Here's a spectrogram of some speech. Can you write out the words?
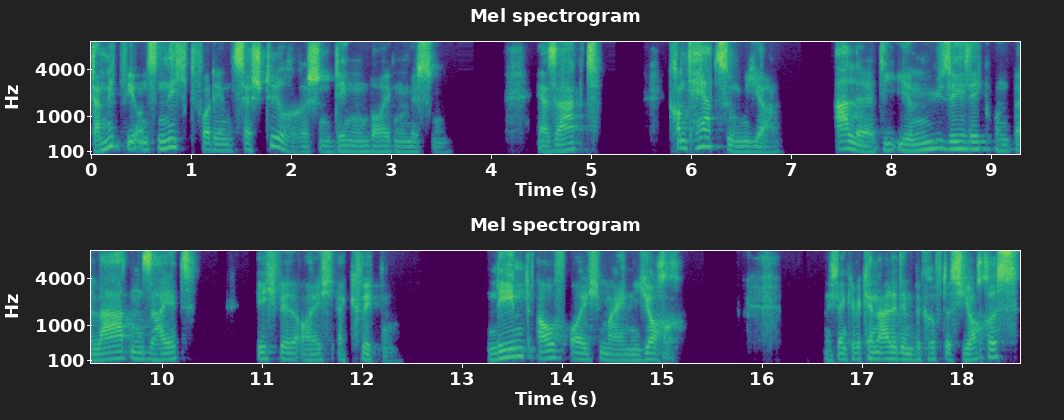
damit wir uns nicht vor den zerstörerischen Dingen beugen müssen. Er sagt, kommt her zu mir, alle, die ihr mühselig und beladen seid, ich will euch erquicken. Nehmt auf euch mein Joch. Und ich denke, wir kennen alle den Begriff des Joches,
